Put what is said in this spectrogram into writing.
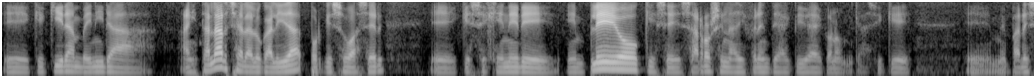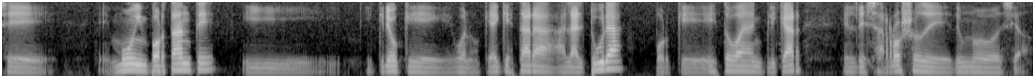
que quieran venir a, instalarse a la localidad, porque eso va a hacer eh, que se genere empleo, que se desarrollen las diferentes actividades económicas. Así que eh, me parece eh, muy importante y, creo que bueno que hay que estar a, la altura porque esto va a implicar el desarrollo de, de un nuevo deseado.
